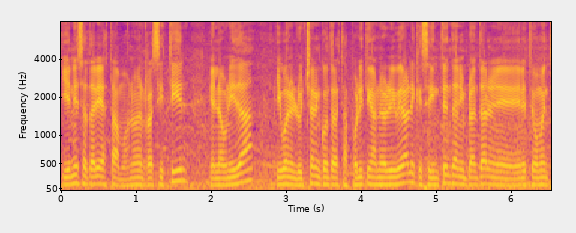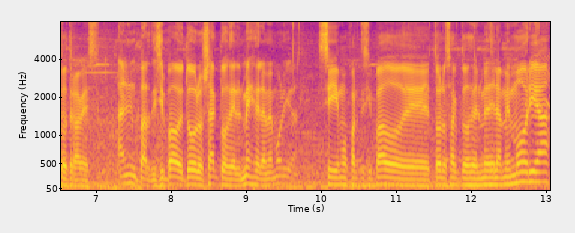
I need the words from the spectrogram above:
y en esa tarea estamos, ¿no? en resistir, en la unidad y bueno, en luchar en contra de estas políticas neoliberales que se intentan implantar en, este momento otra vez. ¿Han participado de todos los actos del mes de la memoria? Sí, hemos participado de todos los actos del mes de la memoria,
